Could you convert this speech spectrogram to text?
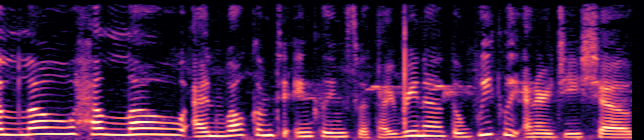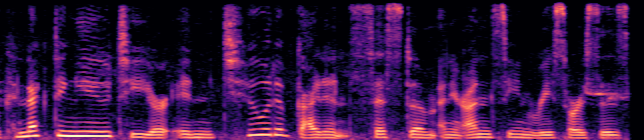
Hello, hello, and welcome to Inklings with Irina, the weekly energy show connecting you to your intuitive guidance system and your unseen resources.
